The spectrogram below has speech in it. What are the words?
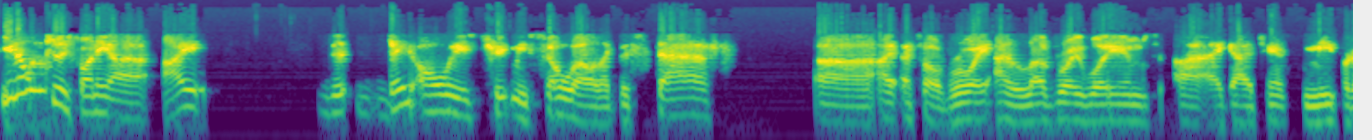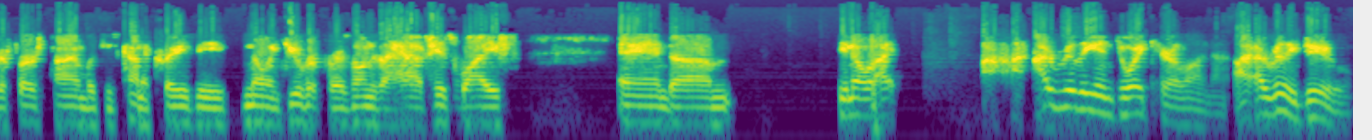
You know what's really funny? Uh, I they always treat me so well. Like the staff, uh, I, I saw Roy. I love Roy Williams. Uh, I got a chance to meet for the first time, which is kind of crazy. Knowing Hubert for as long as I have, his wife, and um, you know, I, I I really enjoy Carolina. I, I really do.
